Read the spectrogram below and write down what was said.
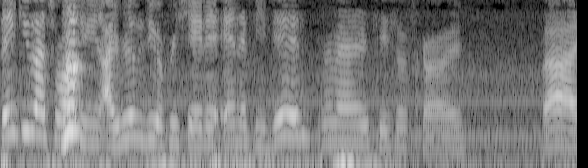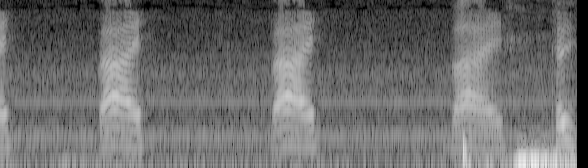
Thank you guys for watching. I really do appreciate it. And if you did, remember to subscribe. Bye. Bye. Bye. Bye. Peace.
